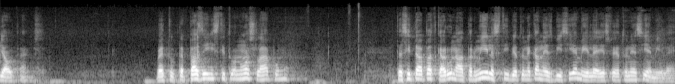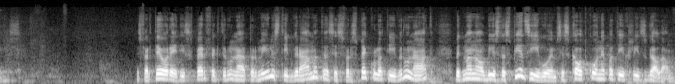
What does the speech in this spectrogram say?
jautājums? Vai tu te pazīsti to noslēpumu? Tas ir tāpat kā runāt par mīlestību, ja tu nekad neesi bijis iemīlējies vai ja tu neesi iemīlējies. Es varu teorētiski perfekti runāt par mīlestību grāmatas, es varu spekulatīvi runāt, bet man nav bijis tas piedzīvojums, es kaut ko nepatīku līdz galam.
